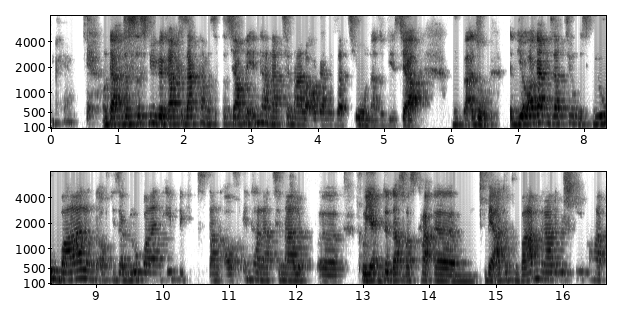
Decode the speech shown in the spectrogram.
Okay. Und da, das ist, wie wir gerade gesagt haben, es ist ja auch eine internationale Organisation. Also die ist ja, also die Organisation ist global und auf dieser globalen Ebene gibt es dann auch internationale äh, Projekte, das, was äh, Beate Tubaben gerade beschrieben hat,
